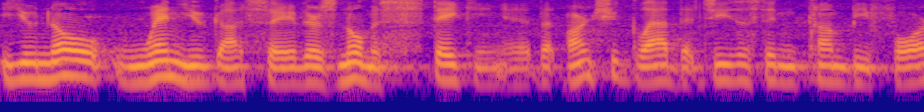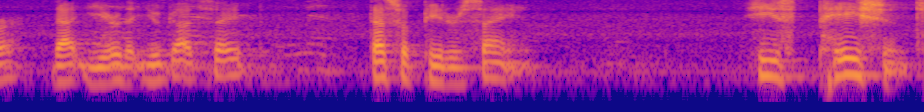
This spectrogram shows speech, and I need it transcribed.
you know when you got saved. There's no mistaking it. But aren't you glad that Jesus didn't come before that year that you got saved? That's what Peter's saying. He's patient.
